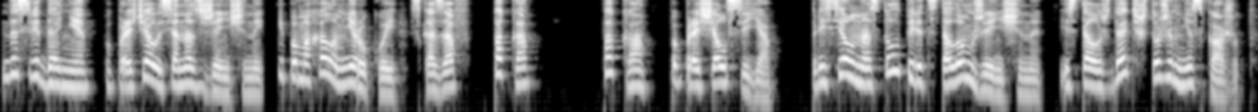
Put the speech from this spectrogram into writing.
«До свидания», – попрощалась она с женщиной и помахала мне рукой, сказав «пока». «Пока», – попрощался я. Присел на стол перед столом женщины и стал ждать, что же мне скажут.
